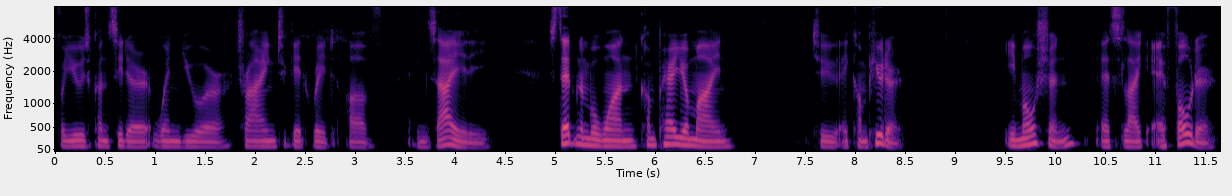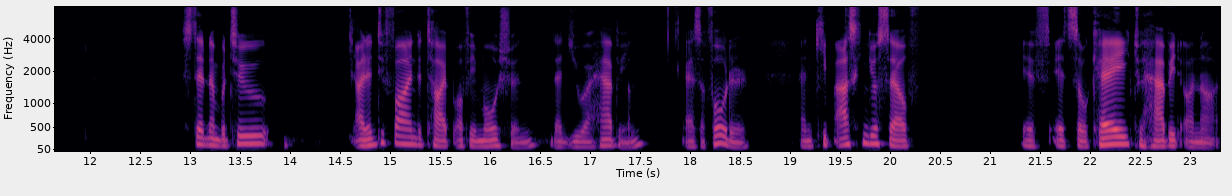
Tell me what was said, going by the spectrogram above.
for you to consider when you are trying to get rid of anxiety. Step number one compare your mind to a computer. Emotion, it's like a folder. Step number two identify the type of emotion that you are having as a folder and keep asking yourself if it's okay to have it or not.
